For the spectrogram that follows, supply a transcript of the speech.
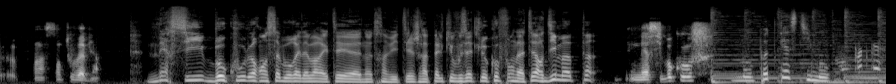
euh, pour l'instant tout va bien. Merci beaucoup Laurent Sabouret d'avoir été euh, notre invité. Je rappelle que vous êtes le cofondateur d'Imop. Merci beaucoup. Mon podcast Imo. Mon podcast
